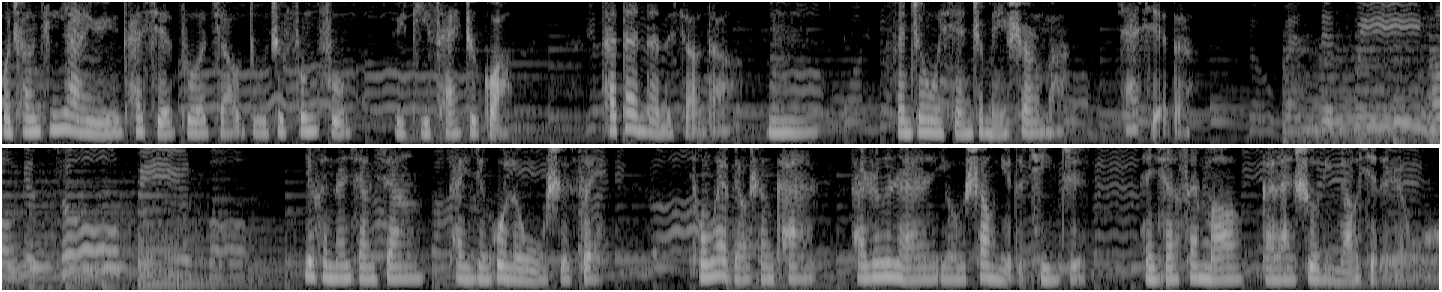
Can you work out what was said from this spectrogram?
我常惊讶于他写作角度之丰富与题材之广。他淡淡的笑道：“嗯。”反正我闲着没事儿嘛，瞎写的。也很难想象他已经过了五十岁，从外表上看，他仍然有少女的气质，很像三毛《橄榄树》里描写的人物。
